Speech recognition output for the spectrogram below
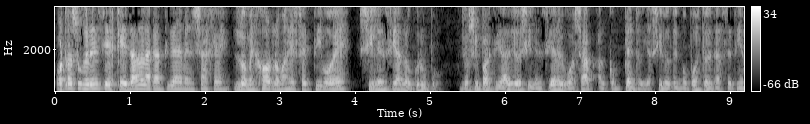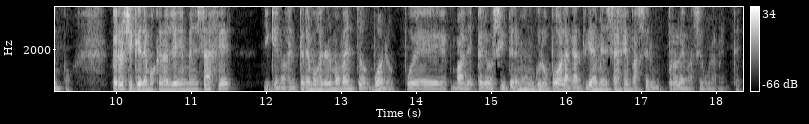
Otra sugerencia es que, dada la cantidad de mensajes, lo mejor, lo más efectivo es silenciar los grupos. Yo soy partidario de silenciar el WhatsApp al completo y así lo tengo puesto desde hace tiempo. Pero si queremos que nos lleguen mensajes y que nos enteremos en el momento, bueno, pues vale. Pero si tenemos un grupo, la cantidad de mensajes va a ser un problema seguramente.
